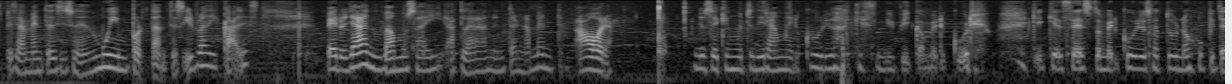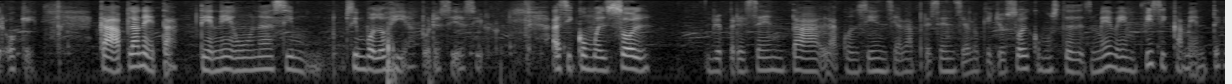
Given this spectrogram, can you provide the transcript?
especialmente decisiones muy importantes y radicales, pero ya nos vamos ahí aclarando internamente. Ahora, yo sé que muchos dirán Mercurio, ¿qué significa Mercurio? ¿Qué, qué es esto? Mercurio, Saturno, Júpiter, ok. Cada planeta tiene una simbología, por así decirlo. Así como el Sol representa la conciencia, la presencia, lo que yo soy, como ustedes me ven físicamente,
